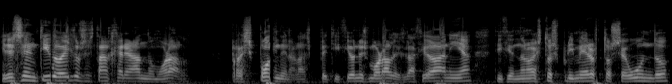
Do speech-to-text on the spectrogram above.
Y en ese sentido ellos están generando moral responden a las peticiones morales de la ciudadanía diciendo, no, esto es primero, esto es segundo,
